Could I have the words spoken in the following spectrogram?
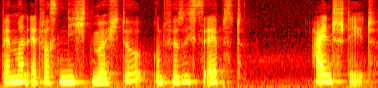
wenn man etwas nicht möchte und für sich selbst einsteht.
